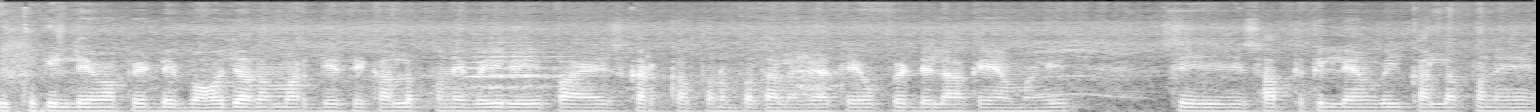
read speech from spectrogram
ਇੱਕ ਕਿੱਲੇ ਮਾ ਪੇਡੇ ਬਹੁਤ ਜ਼ਿਆਦਾ ਮਰ ਗਏ ਤੇ ਕੱਲ ਆਪਾਂ ਨੇ ਬਈ ਰੇ ਪਾਇਆ ਇਸ ਕਰਕੇ ਆਪਾਂ ਨੂੰ ਪਤਾ ਲੱਗਾ ਤੇ ਉਹ ਪੇਡੇ ਲਾ ਕੇ ਆਵਾਂਗੇ। ਤੇ 7 ਕਿੱਲਿਆਂ ਬਈ ਕੱਲ ਆਪਾਂ ਨੇ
